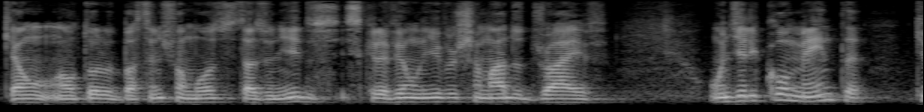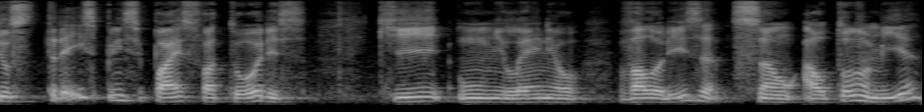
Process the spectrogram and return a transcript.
que é um autor bastante famoso dos Estados Unidos, escreveu um livro chamado Drive, onde ele comenta que os três principais fatores que um millennial valoriza são autonomia,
